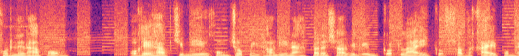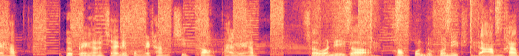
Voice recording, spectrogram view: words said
คนเลยนะครับผม โอเคครับ คลิปนี้ก็คงจบเพียงเท่านี้นะ ก็ถ้าชอบอย่าลืมกดไลค์กด Subscribe ให้ผมนะครับ เพื่อเป็นกำลังใจให้ผมในทำคลิปต่อไปนะครับสำหรับวันนี้ก็ขอบคุณทุกคนที่ติดตามครับ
